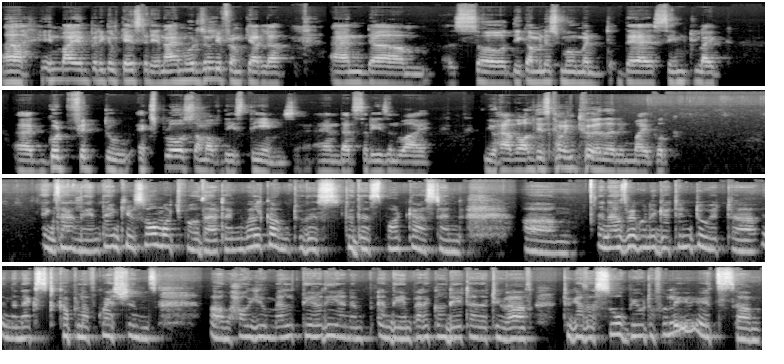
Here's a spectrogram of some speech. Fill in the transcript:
uh, in my empirical case study. And I'm originally from Kerala, and um, so the communist movement there seemed like a good fit to explore some of these themes, and that's the reason why you have all this coming together in my book. Exactly, and thank you so much for that, and welcome to this to this podcast. And um, and as we're going to get into it uh, in the next couple of questions, um, how you meld theory and, and the empirical data that you have together so beautifully, it's um,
